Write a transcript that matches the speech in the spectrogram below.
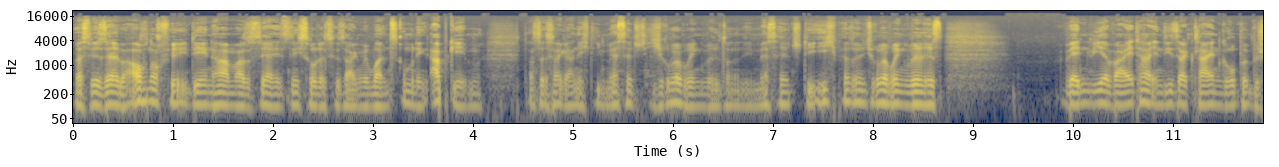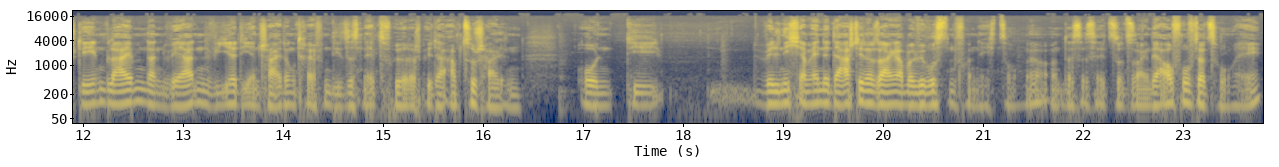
was wir selber auch noch für Ideen haben. Also es ist ja jetzt nicht so, dass wir sagen, wir wollen es unbedingt abgeben. Das ist ja gar nicht die Message, die ich rüberbringen will, sondern die Message, die ich persönlich rüberbringen will, ist, wenn wir weiter in dieser kleinen Gruppe bestehen bleiben, dann werden wir die Entscheidung treffen, dieses Netz früher oder später abzuschalten. Und die will nicht am Ende dastehen und sagen, aber wir wussten von nichts so. Ne? Und das ist jetzt sozusagen der Aufruf dazu. Ey,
